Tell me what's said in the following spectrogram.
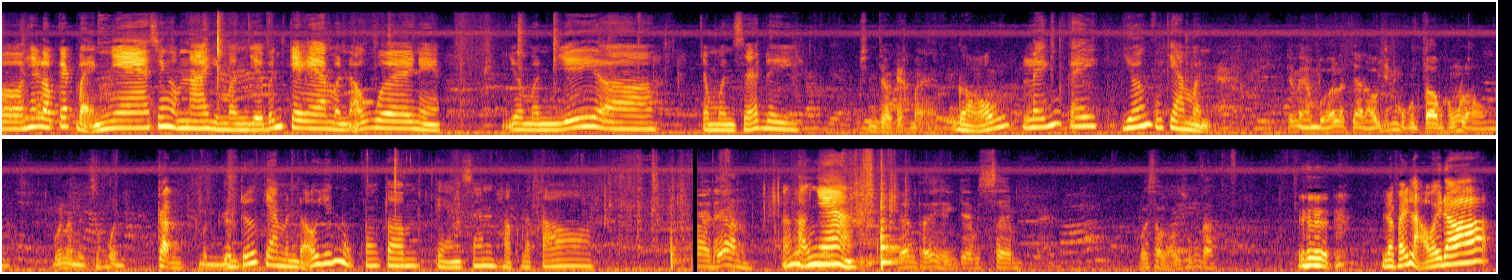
Ờ, hello các bạn nha. Sáng hôm nay thì mình về Bến Tre Mình ở quê nè. Giờ mình với ờ, chồng mình sẽ đi. Xin chào các bạn. Đổ lén cái giớn của cha mình. Cái này hôm bữa là cha đổ dính một con tôm khổng lồ. Bữa nay mình xuống mình canh, mình gình trước cha mình đổ dính một con tôm càng xanh thật là to. Này để anh. Cẩn thận nha. Để anh thể hiện cho em xem. Bữa sao lội xuống ta Là phải lội đó.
